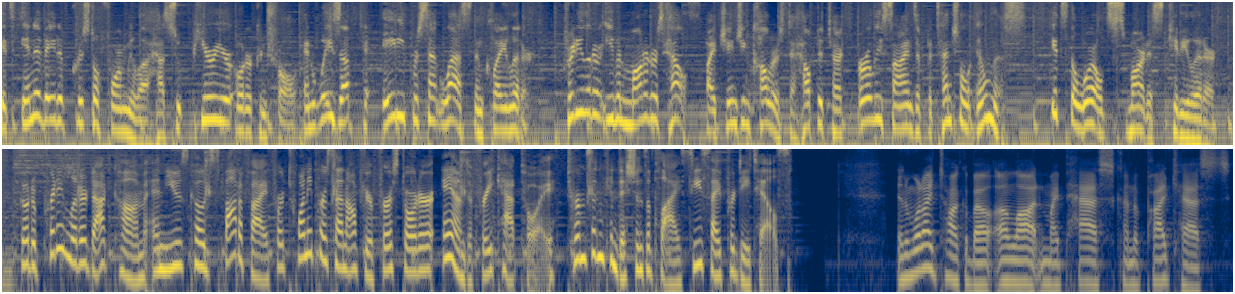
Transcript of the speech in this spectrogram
Its innovative crystal formula has superior odor control and weighs up to 80% less than clay litter. Pretty Litter even monitors health by changing colors to help detect early signs of potential illness. It's the world's smartest kitty litter. Go to prettylitter.com and use code SPOTIFY for 20% off your first order and a free cat toy. Terms and conditions apply. See site for details. And what I talk about a lot in my past kind of podcasts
